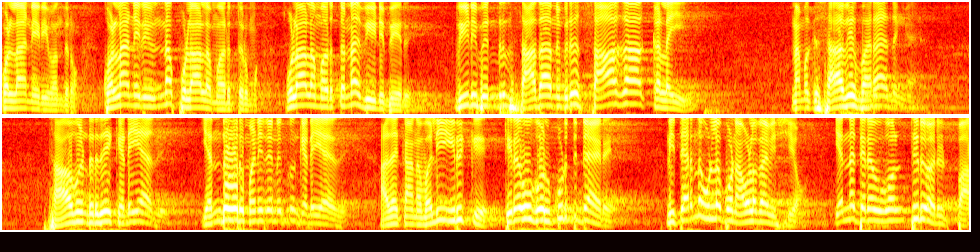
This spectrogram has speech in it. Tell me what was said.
கொல்லாநெறி வந்துடும் கொல்லாநெறி இருந்தால் புலால மறுத்துருமா? புலால மறுத்தோம்னா வீடு பேர். வீடு பேருன்றது சாதாரண பேர் சாகா கலை. நமக்கு சாவே வராதுங்க. சாவுன்றதே கிடையாது. எந்த ஒரு மனிதனுக்கும் கிடையாது. அதற்கான வழி இருக்குது திறவுகோல் கொடுத்துட்டாரு. நீ திறந்து உள்ளே போன அவ்வளோதான் விஷயம். என்ன திறவுகோல் திரு அருட்பா.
